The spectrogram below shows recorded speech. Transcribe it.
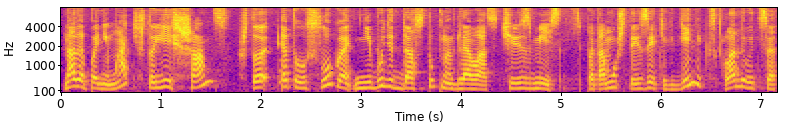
Надо понимать, что есть шанс, что эта услуга не будет доступна для вас через месяц, потому что из этих денег складываются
